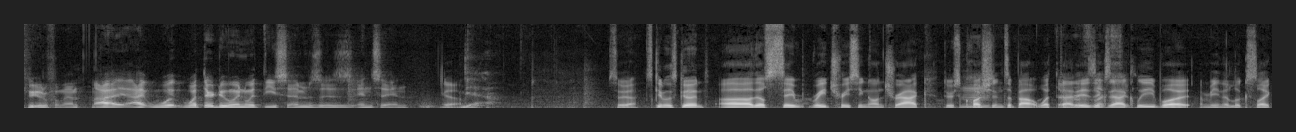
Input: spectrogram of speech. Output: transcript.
beautiful, man. I, I what, what they're doing with these sims is insane. yeah, Yeah. so yeah, this game looks good. Uh, they'll say ray tracing on track. There's Mm. questions about what The that is reflection. exactly, but I mean it looks like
